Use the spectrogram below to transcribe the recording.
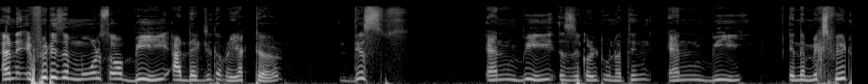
and if it is a moles of B at the exit of reactor this NB is equal to nothing NB in the mixed feed.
